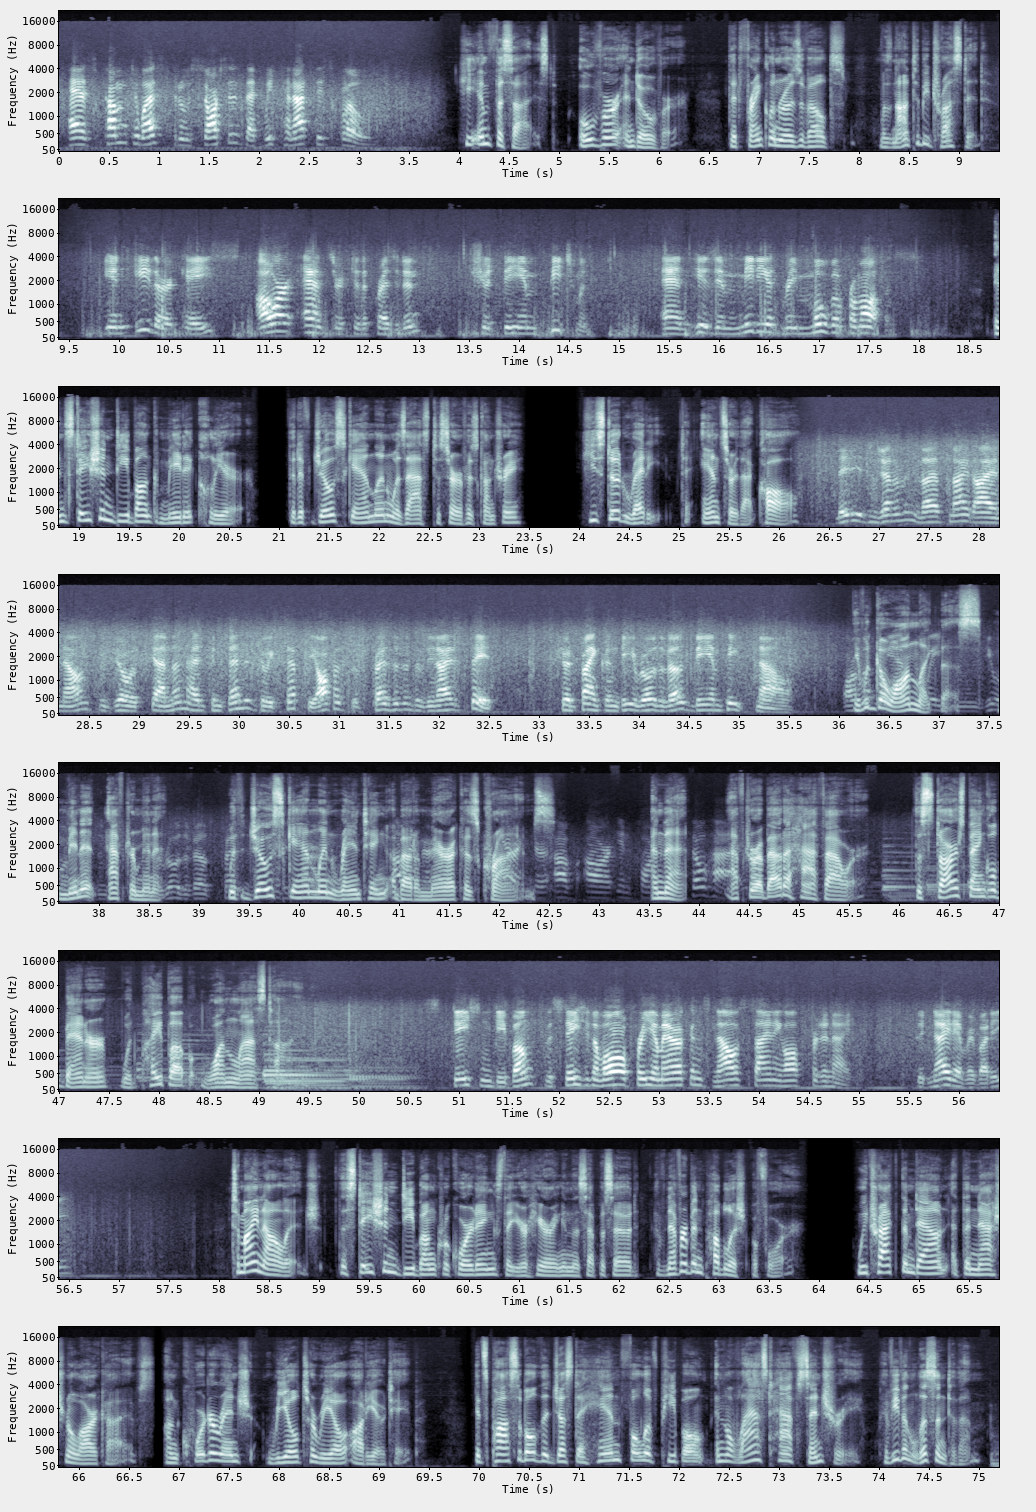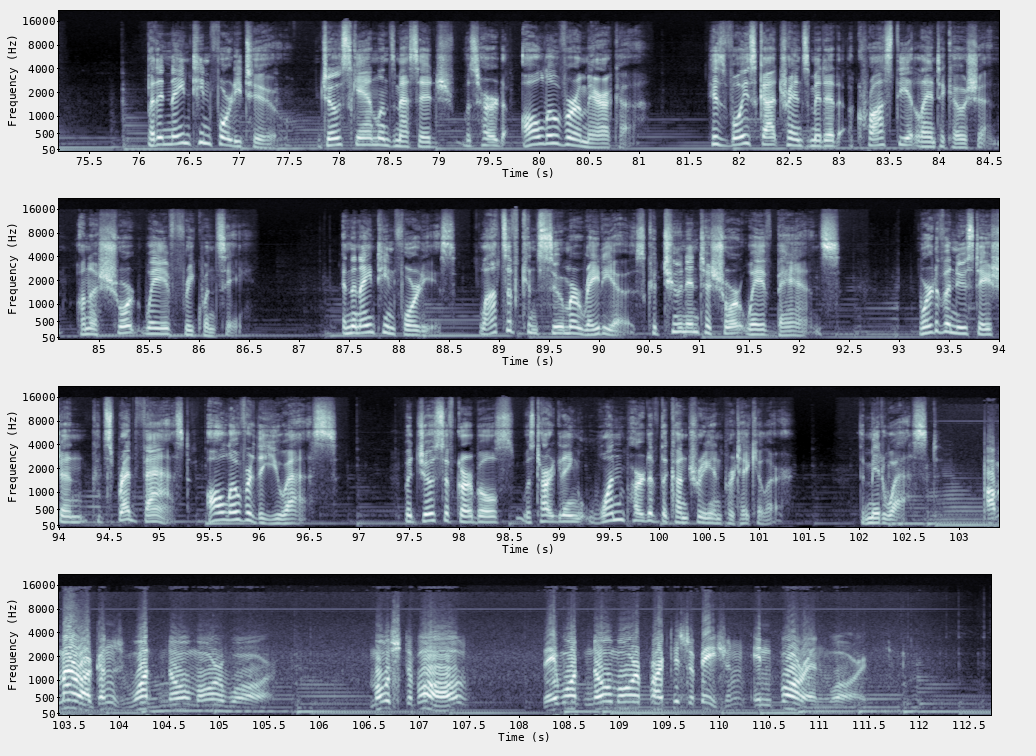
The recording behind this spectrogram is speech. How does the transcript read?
has come to us through sources that we cannot disclose. He emphasized over and over that Franklin Roosevelt was not to be trusted. In either case, our answer to the president should be impeachment and his immediate removal from office. And Station Debunk made it clear that if Joe Scanlon was asked to serve his country, he stood ready to answer that call. Ladies and gentlemen, last night I announced that Joe Scanlon had consented to accept the office of President of the United States should Franklin D. Roosevelt be impeached now. It would go on like this, minute after minute, with Joe Scanlon ranting about America's crimes. And then, after about a half hour, the Star Spangled Banner would pipe up one last time. Station debunked, the station of all free Americans, now signing off for tonight. Good night, everybody. To my knowledge, the station debunk recordings that you're hearing in this episode have never been published before. We tracked them down at the National Archives on quarter inch reel to reel audio tape. It's possible that just a handful of people in the last half century have even listened to them. But in 1942, Joe Scanlon's message was heard all over America. His voice got transmitted across the Atlantic Ocean on a shortwave frequency. In the 1940s, lots of consumer radios could tune into shortwave bands. Word of a new station could spread fast all over the US. But Joseph Goebbels was targeting one part of the country in particular the Midwest. Americans want no more war. Most of all, they want no more participation in foreign wars.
